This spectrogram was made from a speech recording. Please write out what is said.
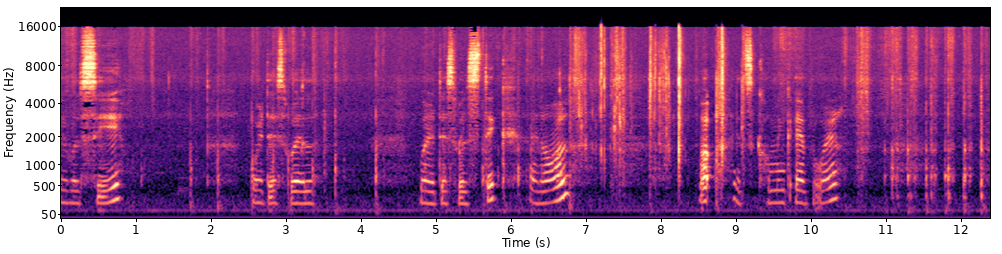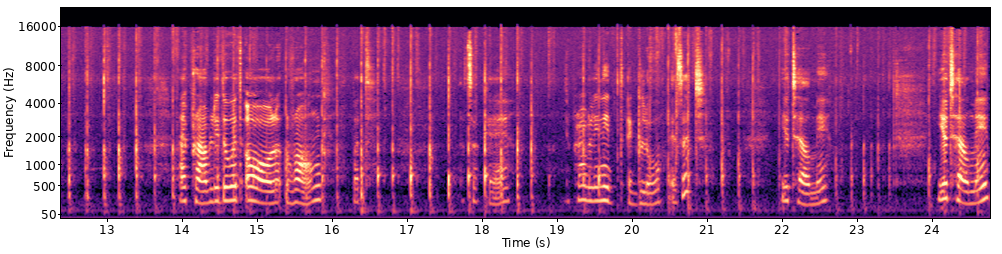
We will see where this will where this will stick and all. Oh it's coming everywhere I probably do it all wrong but that's okay. You probably need a glue is it? You tell me. You tell me.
